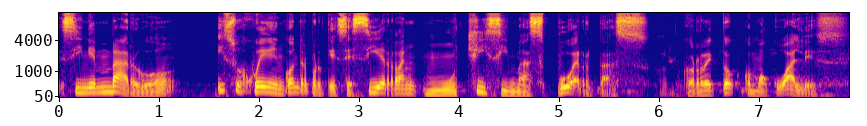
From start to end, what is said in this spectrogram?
Sin embargo, eso juega en contra porque se cierran muchísimas puertas, ¿correcto? ¿Como cuáles?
